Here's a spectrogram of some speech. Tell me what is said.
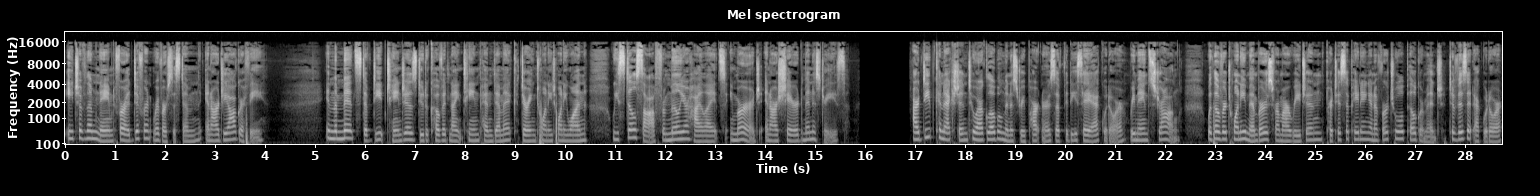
each of them named for a different river system in our geography. In the midst of deep changes due to COVID-19 pandemic during 2021, we still saw familiar highlights emerge in our shared ministries. Our deep connection to our global ministry partners of FEDICE Ecuador remains strong, with over 20 members from our region participating in a virtual pilgrimage to visit Ecuador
